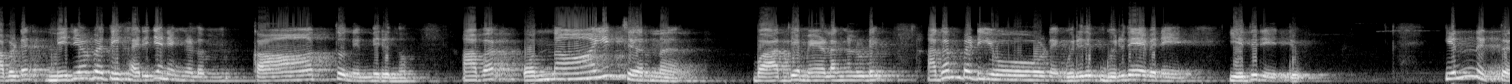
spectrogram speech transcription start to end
അവിടെ നിരവധി ഹരിജനങ്ങളും കാത്തു നിന്നിരുന്നു. അവർ ഒന്നായി ചേർന്ന് വാദ്യമേളങ്ങളുടെ അകമ്പടിയോടെ ഗുരു ഗുരുദേവനെ എതിരേറ്റു. എന്നിട്ട്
